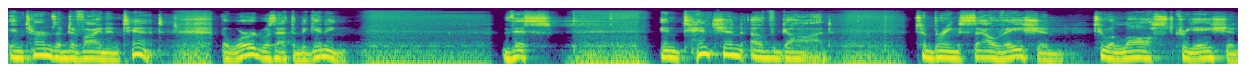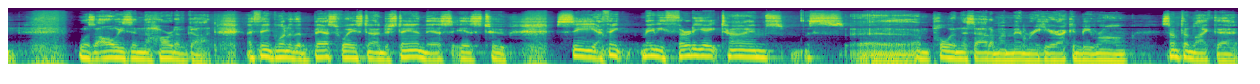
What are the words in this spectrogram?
in terms of divine intent, the word was at the beginning. This intention of God to bring salvation to a lost creation was always in the heart of God. I think one of the best ways to understand this is to see, I think maybe 38 times, uh, I'm pulling this out of my memory here, I could be wrong, something like that,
